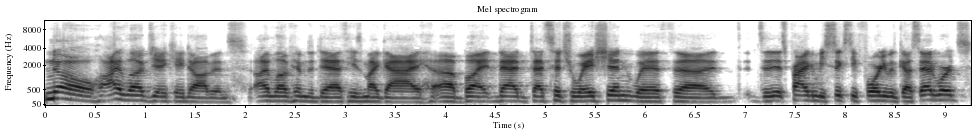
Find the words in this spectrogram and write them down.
No, I love J.K. Dobbins. I love him to death. He's my guy. Uh, but that that situation with uh, it's probably gonna be 60-40 with Gus Edwards.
